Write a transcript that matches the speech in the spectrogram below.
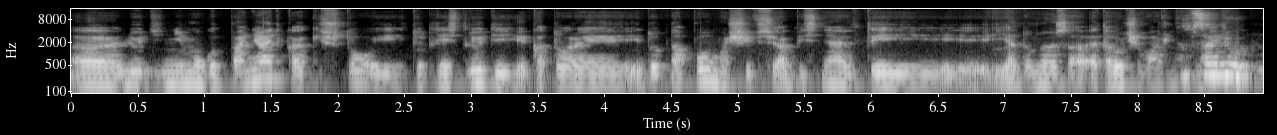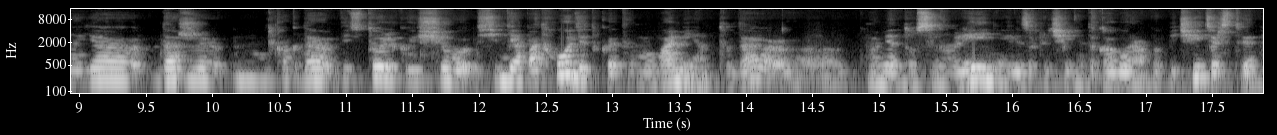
э, люди не могут понять, как и что, и тут есть люди, которые идут на помощь и все объясняют, и я думаю, это очень важно. Знать. Абсолютно. Я даже, когда ведь только еще семья подходит к этому моменту, моменту, да, э, к моменту усыновления или заключения договора об попечительстве,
